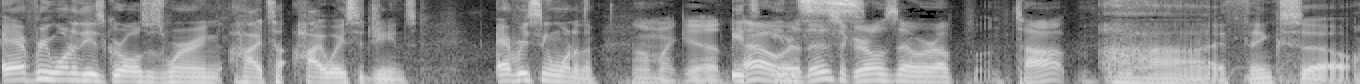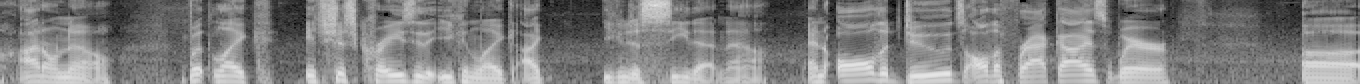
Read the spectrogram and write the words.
Every one of these girls is wearing high t- high waisted jeans. Every single one of them. Oh my god. It's oh, are those the girls that were up top? Uh, I think so. I don't know, but like it's just crazy that you can like I you can just see that now, and all the dudes, all the frat guys wear uh,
